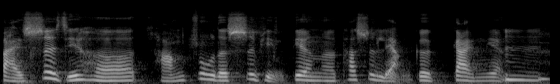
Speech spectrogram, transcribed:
百事集和常驻的饰品店呢，它是两个概念。嗯，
